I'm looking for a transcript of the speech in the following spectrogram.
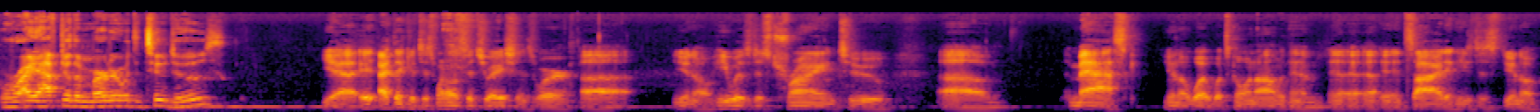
right after the murder with the two dudes. Yeah, it, I think it's just one of those situations where, uh, you know, he was just trying to um, mask, you know, what what's going on with him uh, uh, inside, and he's just, you know,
